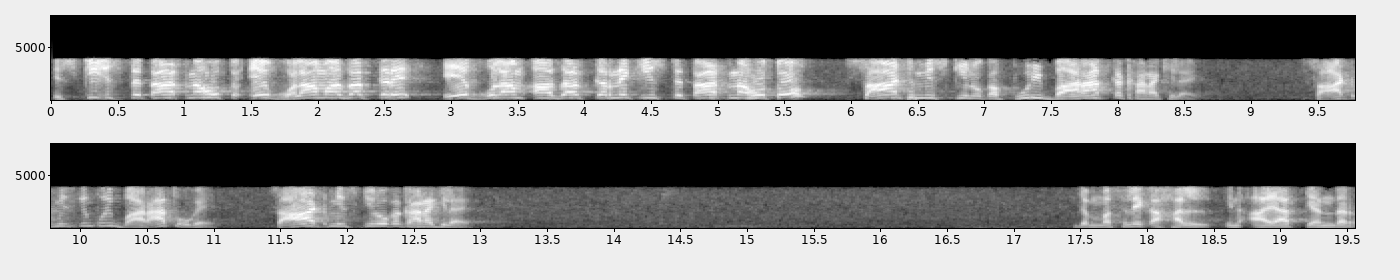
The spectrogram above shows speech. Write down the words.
اس کی استطاعت نہ ہو تو ایک غلام آزاد کرے۔ ایک غلام آزاد کرنے کی استطاعت نہ ہو تو ساٹھ مسکینوں کا پوری بارات کا کھانا کھلائے۔ ساٹھ مسکین پوری بارات ہو گئے۔ ساٹھ مسکینوں کا کھانا کھلائے۔ جب مسئلے کا حل ان آیات کے اندر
